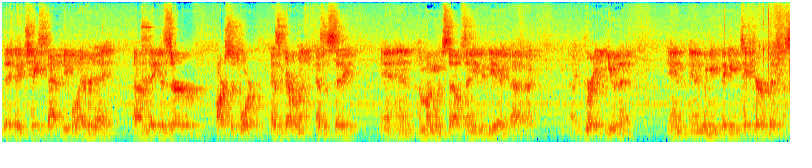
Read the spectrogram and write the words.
they, they chase bad people every day. Um, they deserve our support as a government, as a city, and, and among themselves, they need to be a, a, a great unit, and, and we need, they need to take care of business.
